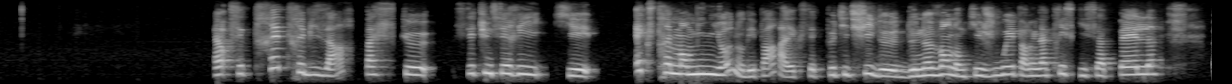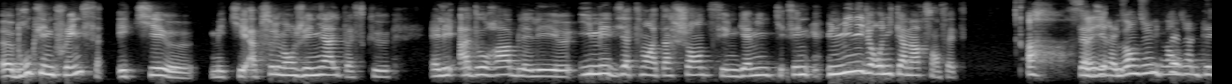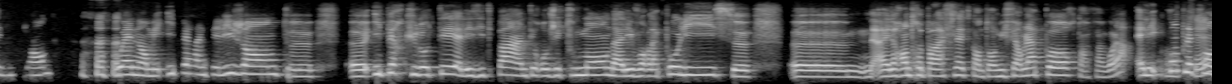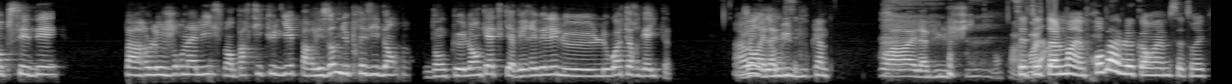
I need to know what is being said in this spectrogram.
Alors, c'est très, très bizarre parce que c'est une série qui est extrêmement mignonne au départ, avec cette petite fille de, de 9 ans, donc qui est jouée par une actrice qui s'appelle euh, Brooklyn Prince, et qui est, euh, mais qui est absolument géniale parce que elle est adorable, elle est euh, immédiatement attachante. C'est une gamine, qui- c'est une, une mini Véronica Mars en fait. Ah, C'est-à-dire, est, elle est vendu, hyper vendu. intelligente. Ouais, non, mais hyper intelligente, euh, euh, hyper culottée. Elle n'hésite pas à interroger tout le monde, à aller voir la police. euh, elle rentre par la fenêtre quand on lui ferme la porte. Enfin voilà, elle est complètement obsédée par le journalisme, en particulier par les hommes du président. Donc l'enquête qui avait révélé le, le Watergate. Ah Genre, oui, elle a lu le bouquin fois, elle a vu le film. enfin, C'est voilà. totalement improbable quand même ce truc.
